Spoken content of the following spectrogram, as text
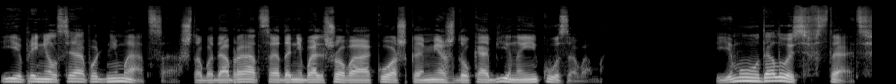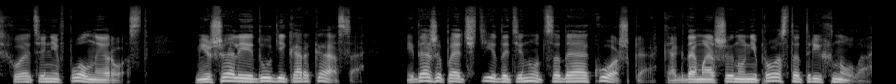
и принялся подниматься, чтобы добраться до небольшого окошка между кабиной и кузовом. Ему удалось встать, хоть и не в полный рост. Мешали и дуги каркаса, и даже почти дотянуться до окошка, когда машину не просто тряхнуло,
